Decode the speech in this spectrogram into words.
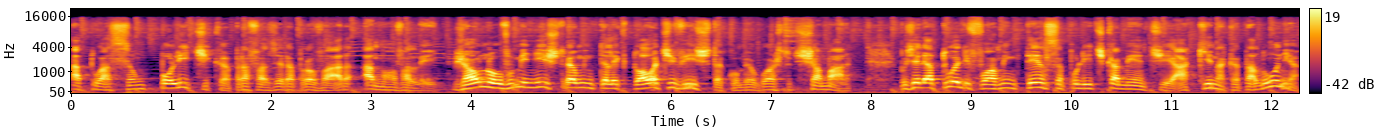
atuação política para fazer aprovar a nova lei. Já o novo ministro é um intelectual ativista, como eu gosto de chamar, pois ele atua de forma intensa politicamente aqui na Catalunha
